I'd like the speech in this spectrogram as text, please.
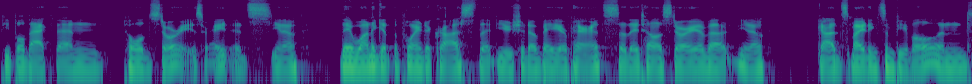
people back then told stories, right? It's, you know, they want to get the point across that you should obey your parents. So they tell a story about, you know, God smiting some people and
